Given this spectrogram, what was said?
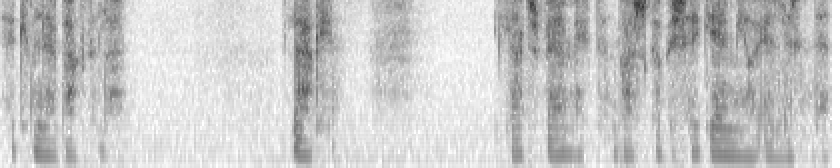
Hekimler baktılar. Lakin ilaç vermekten başka bir şey gelmiyor ellerinden.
